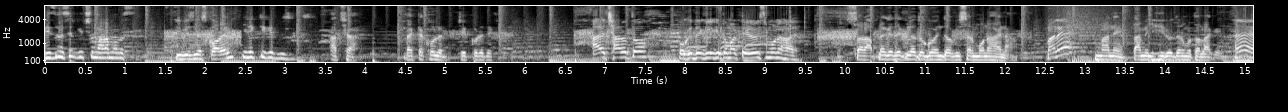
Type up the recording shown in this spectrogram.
বিজনেসের কিছু মালামাল আছে। কি বিজনেস করেন? ইলেকট্রিকের বিজনেস আচ্ছা ব্যাগটা খোলেন চেক করে দেখুন আরে ছাড়ো তো ওকে দেখলে কি তোমার টেরোরিস্ট মনে হয়? স্যার আপনাকে দেখলে তো গোয়েন্দা অফিসার মনে হয় না। মানে? মানে তামিল হিরোদের মতো লাগে। হ্যাঁ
